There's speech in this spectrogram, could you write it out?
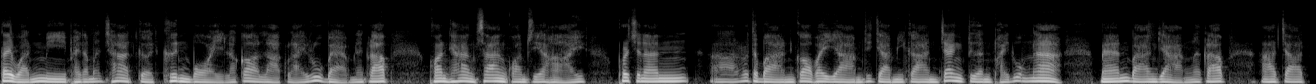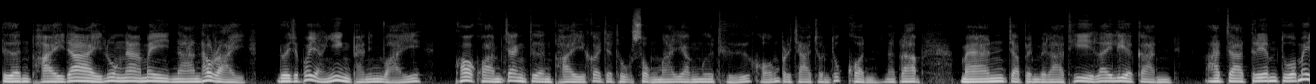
ไต้หวันมีภัยธรรมชาติเกิดขึ้นบ่อย แล้วก็หลากหลายรูปแบบนะครับ ค่อนข้างสร้างความเสียหาย เพราะฉะนั้นรัฐบาลก็พยายามที่จะมีการแจ้งเตือนภัยล่วงหน้า แม้นบางอย่างนะครับ อาจจะเตือนภัยได้ล่วงหน้าไม่นานเท่าไหร่ โดยเฉพาะอย่างยิ่งแผ่นดินไหว ข้อความแจ้งเตือนภัยก็จะถูกส่งมายังมือถือของประชาชนทุกคนนะครับ แม้นจะเป็นเวลาที่ไล่เลี่ยกัน อาจจะเตรียมตัวไม่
